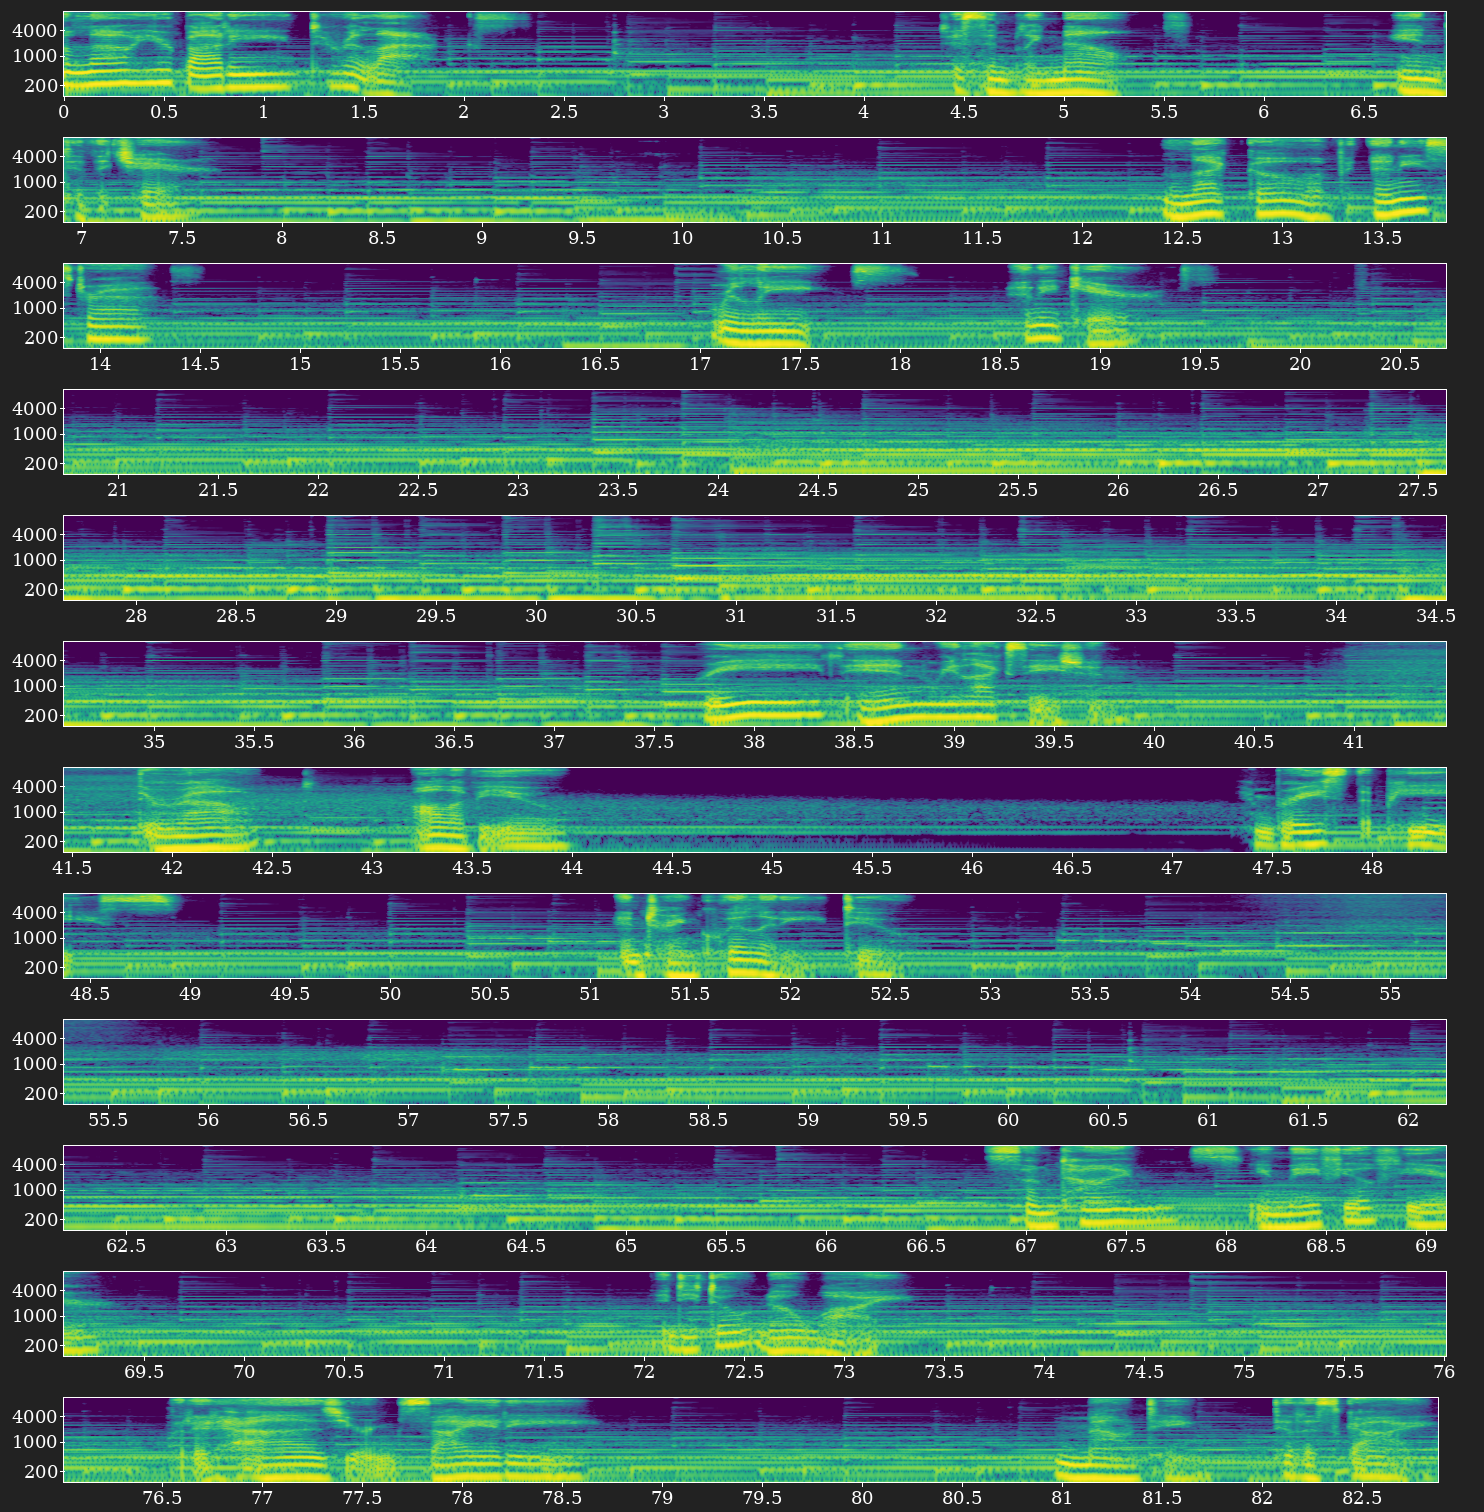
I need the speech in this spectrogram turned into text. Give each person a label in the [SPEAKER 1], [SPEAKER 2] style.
[SPEAKER 1] Allow your body to relax, to simply melt into the chair. Let go of any stress. Release any cares. Breathe in relaxation throughout all of you. Embrace the peace and tranquility too. Sometimes you may feel fear and you don't know why. But it has your anxiety mounting to the sky.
